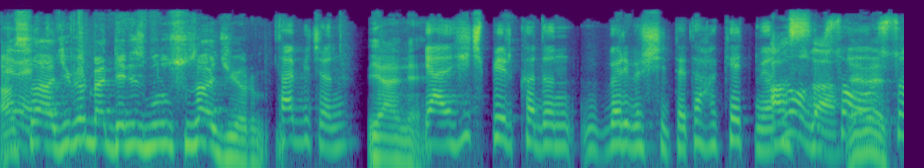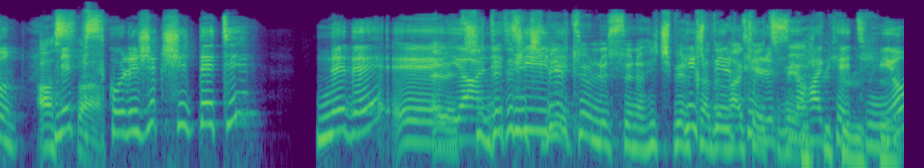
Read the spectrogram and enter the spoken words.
Asla Evet. acımıyorum. Ben Deniz Bulutsuz'a acıyorum. Tabii canım. Yani. Yani hiçbir kadın böyle bir şiddeti hak etmiyor. Asla. Ne olursa Evet. olsun. Asla. Ne psikolojik şiddeti ne de e, Evet, yani şiddetin fiili- hiçbir türlüsünü hiçbir, kadın hiçbir hak türlüsünü etmiyor. hak Hiçbir türlüsünü. etmiyor.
